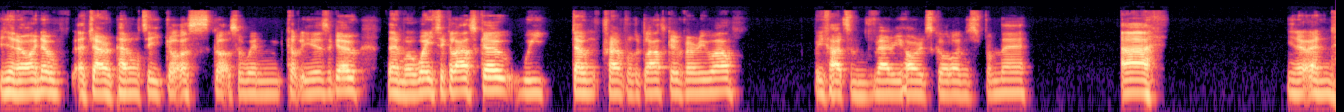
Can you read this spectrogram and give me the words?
you know I know a Jarrod penalty got us got us a win a couple of years ago. Then we're away to Glasgow. We don't travel to Glasgow very well. We've had some very horrid scorelines from there. Uh, you know, and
